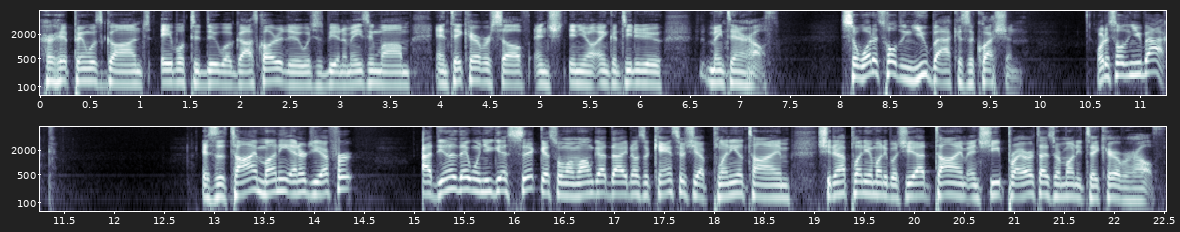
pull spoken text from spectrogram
Her hip pain was gone, able to do what God's called her to do, which is be an amazing mom and take care of herself and, and you know and continue to maintain her health. So what is holding you back is the question. What is holding you back? Is the time, money, energy, effort? At the end of the day, when you get sick, guess what? My mom got diagnosed with cancer. She had plenty of time. She didn't have plenty of money, but she had time and she prioritized her money to take care of her health.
